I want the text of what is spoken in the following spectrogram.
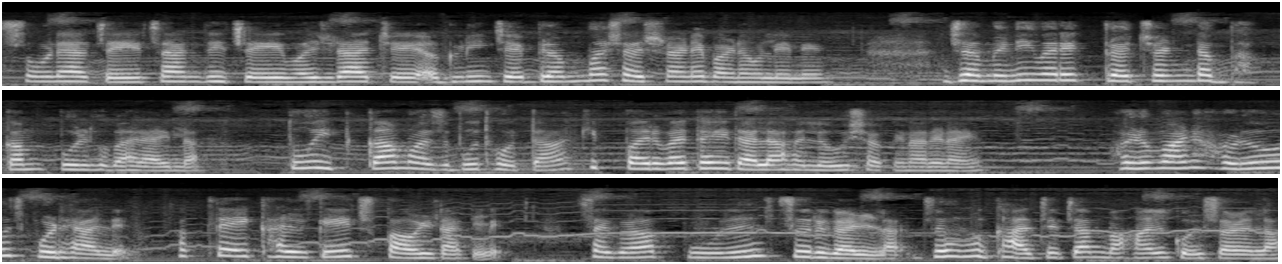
सोन्याचे चांदीचे वज्राचे अग्नीचे ब्रह्मशस्त्राने बनवलेले. जमिनीवर एक प्रचंड भक्कम पूल उभा राहिला. तो इतका मजबूत होता की पर्वतही त्याला हलवू शकणार नाही. हनुमान हळूच पुढे आले. फक्त एक हलकेच पाऊल टाकले. सगळा पूल चुरगळला जो काचेचा महाल कोसळला.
